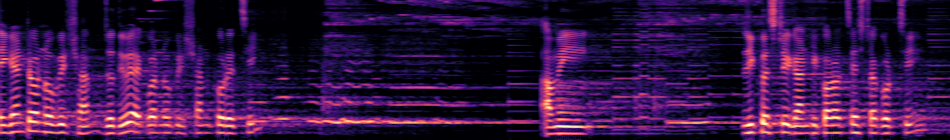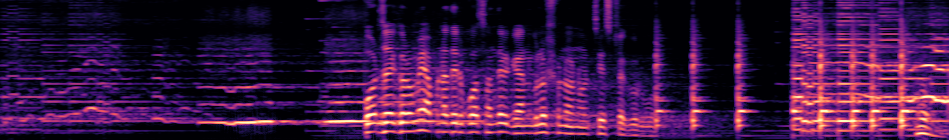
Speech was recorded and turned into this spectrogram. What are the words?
এই গানটাও নবীর শান, যদিও একবার নবীর শান করেছি। আমি রিকোয়েস্টে গানটি করার চেষ্টা করছি। পর্যায়ক্রমে আপনাদের পছন্দের গানগুলো শোনানোর চেষ্টা করব। হ্যাঁ।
